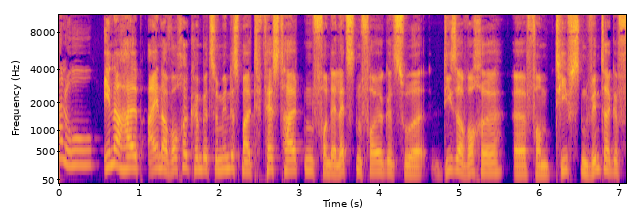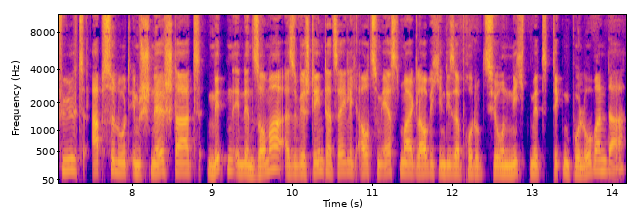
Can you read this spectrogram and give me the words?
Hallo. Innerhalb einer Woche können wir zumindest mal festhalten, von der letzten Folge zur dieser Woche äh, vom tiefsten Winter gefühlt, absolut im Schnellstart mitten in den Sommer. Also wir stehen tatsächlich auch zum ersten Mal, glaube ich, in dieser Produktion nicht mit dicken Pullovern da.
